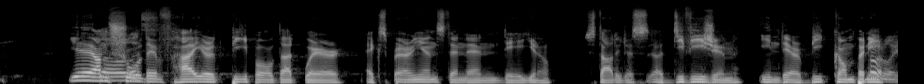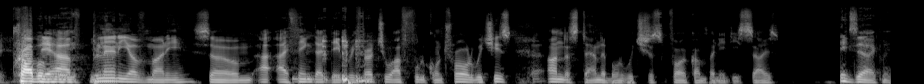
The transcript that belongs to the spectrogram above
Yeah, I'm So sure let's- they've hired people that were experienced and then they, you know, started a, s- a division in their big company. Totally. Probably they have yeah. plenty of money. So um, I, I think that they prefer to have full control, which is Yeah. understandable, which is for a company this size. Exactly.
